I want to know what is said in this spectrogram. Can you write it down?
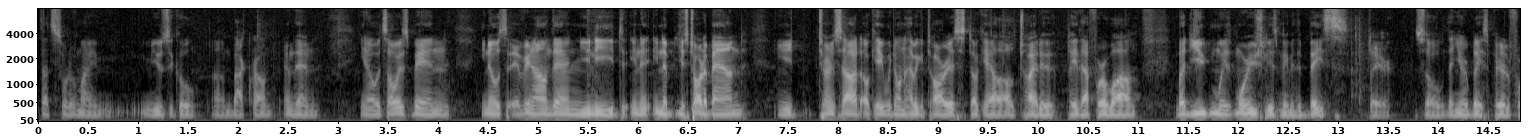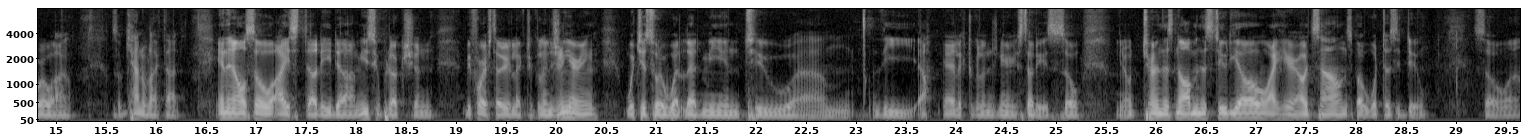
that's sort of my musical um, background. And then, you know, it's always been, you know, every now and then you need, in a, in a, you start a band. It turns out, okay, we don't have a guitarist. Okay, I'll, I'll try to play that for a while. But you, more usually it's maybe the bass player. So then you're a bass player for a while. So kind of like that. And then also I studied uh, music production before I studied electrical engineering, which is sort of what led me into um, the uh, electrical engineering studies. So you know, turn this knob in the studio. I hear how it sounds, but what does it do? So uh,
